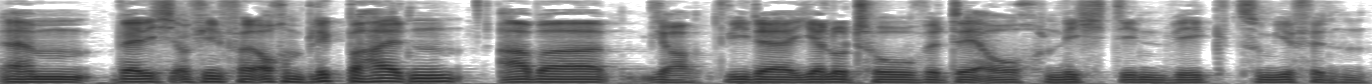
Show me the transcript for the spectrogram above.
Ähm, werde ich auf jeden Fall auch im Blick behalten. Aber ja, wie der Yellow Toe wird der auch nicht den Weg zu mir finden.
